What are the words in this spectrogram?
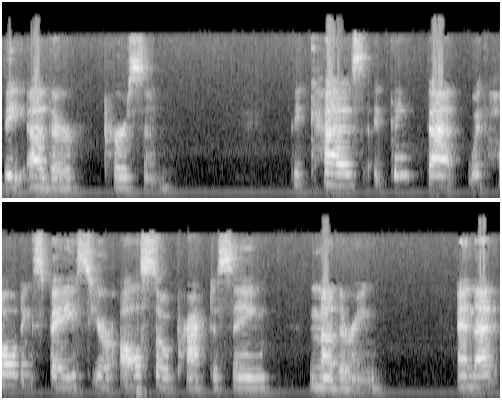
the other person. Because I think that with holding space, you're also practicing mothering. And that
